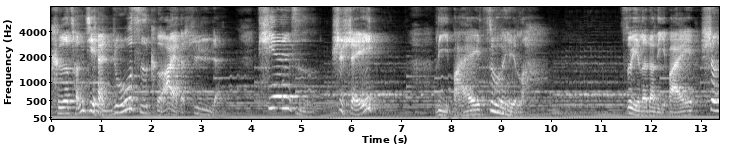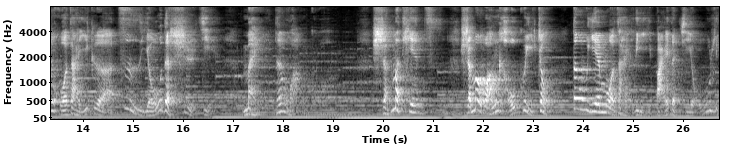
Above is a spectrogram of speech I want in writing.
可曾见如此可爱的诗人？天子是谁？李白醉了。醉了的李白，生活在一个自由的世界，美的王国。什么天子，什么王侯贵胄，都淹没在李白的酒里，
